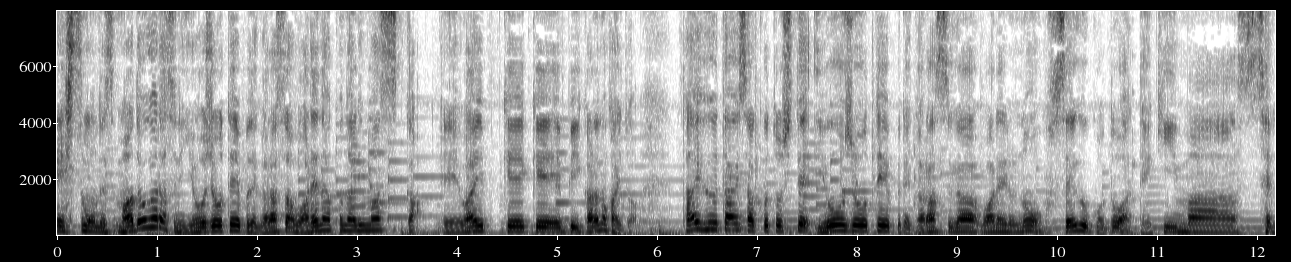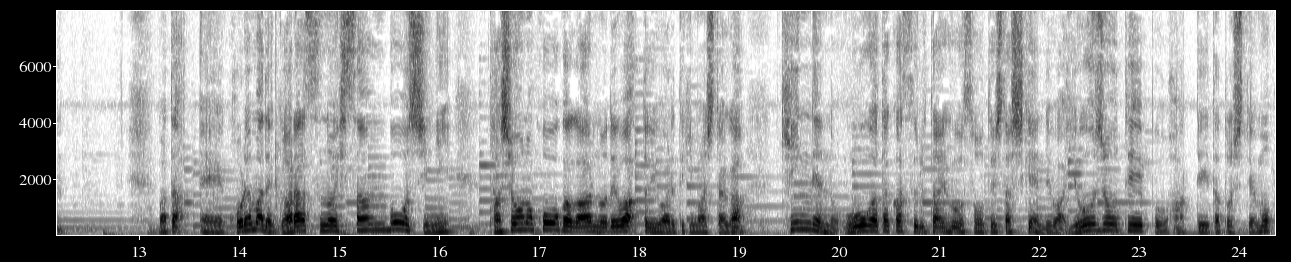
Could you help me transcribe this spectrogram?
えー、質問です。窓ガラスに養生テープでガラスは割れなくなりますか、えー、?YKKAP からの回答。台風対策として養生テープでガラスが割れるのを防ぐことはできませんまた、えー、これまでガラスの飛散防止に多少の効果があるのではと言われてきましたが近年の大型化する台風を想定した試験では養生テープを貼っていたとしても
